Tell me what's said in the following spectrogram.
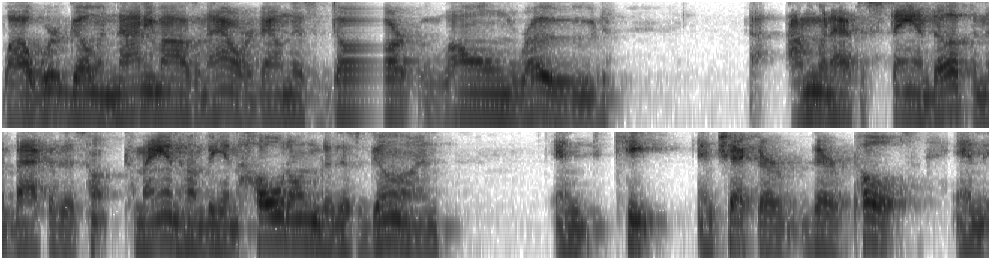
while we're going 90 miles an hour down this dark, long road, I'm going to have to stand up in the back of this command Humvee and hold on to this gun and keep and check their their pulse and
